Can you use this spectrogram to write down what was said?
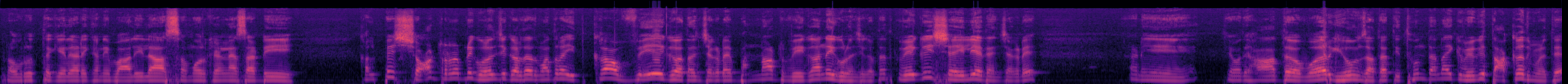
प्रवृत्त केल्या ठिकाणी बालीला समोर खेळण्यासाठी कल्पेश शॉर्ट रनने गोलंदाजी करतात मात्र इतका वेग त्यांच्याकडे भन्नाट वेगाने गोलंदाजी करतात एक वेगळी शैली आहे त्यांच्याकडे आणि जेव्हा ते हात वर घेऊन जातात तिथून त्यांना एक वेगळी ताकद मिळते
